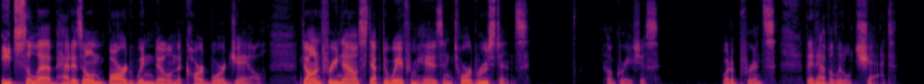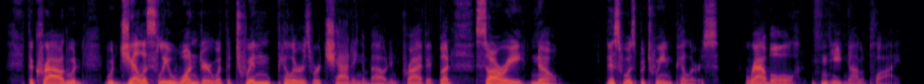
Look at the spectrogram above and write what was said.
Each celeb had his own barred window in the cardboard jail. Donfrey now stepped away from his and toward Roosten's. How gracious. What a prince. They'd have a little chat. The crowd would, would jealously wonder what the twin pillars were chatting about in private, but sorry, no. This was between pillars. Rabble need not apply.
